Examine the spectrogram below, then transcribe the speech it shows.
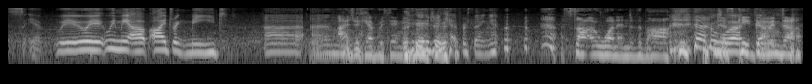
So, yeah, we, we, we meet up. I drink mead. Uh, and I drink everything. you drink everything. I start at one end of the bar. Just Work keep going down.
